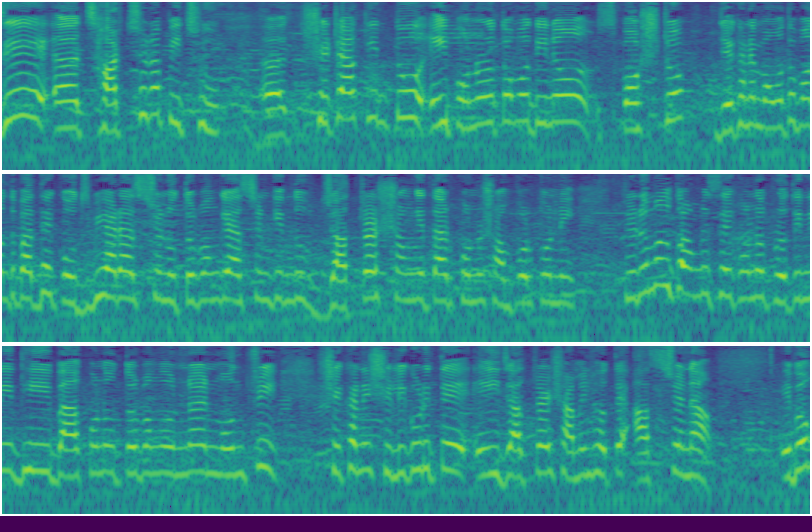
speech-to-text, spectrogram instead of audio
যে ছাড়ছে না পিছু সেটা কিন্তু এই পনেরোতম দিনও স্পষ্ট, যেখানে মমতা বন্দ্যোপাধ্যায় কোচবিহার আসছেন, উত্তরবঙ্গে আসছেন, কিন্তু যাত্রার সঙ্গে তার কোনো সম্পর্ক নেই। তৃণমূল কংগ্রেসের কোনো প্রতিনিধি বা কোনো উত্তরবঙ্গ উন্নয়ন মন্ত্রী সেখানে শিলিগুড়িতে এই যাত্রায় সামিল হতে আসছে না। এবং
